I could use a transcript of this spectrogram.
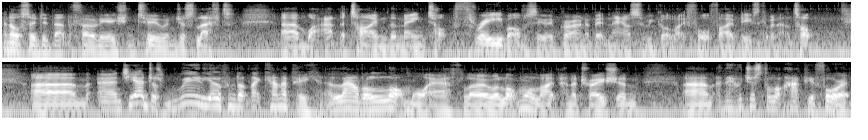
and also did that defoliation too and just left um, well at the time the main top three but obviously they've grown a bit now so we've got like four or five leaves coming out the top. Um, and yeah just really opened up that canopy. Allowed a lot more airflow a lot more light penetration um, and they were just a lot happier for it.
